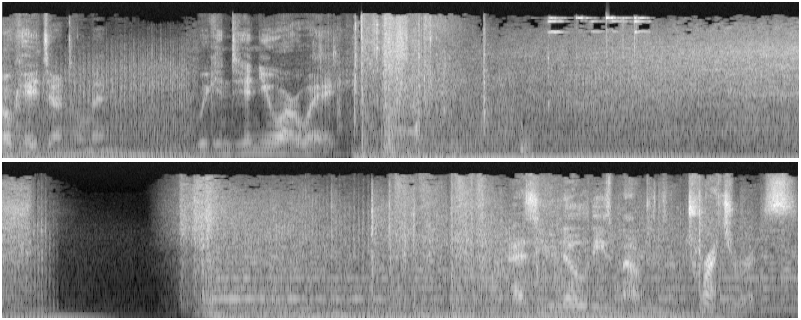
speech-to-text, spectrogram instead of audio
Okay, gentlemen, we continue our way. As you know, these mountains are treacherous.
